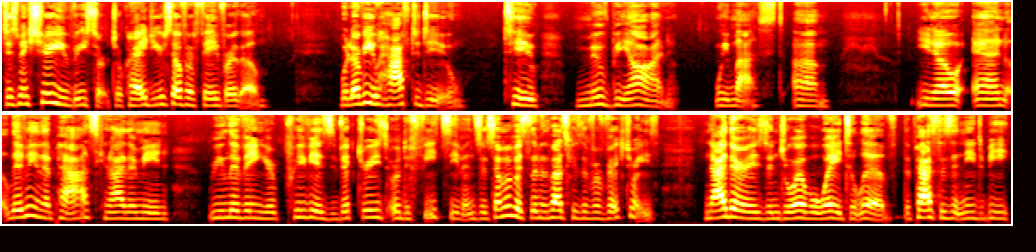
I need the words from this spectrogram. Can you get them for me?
Just make sure you research, okay? Do yourself a favor though. Whatever you have to do to move beyond, we must. Um, you know, and living in the past can either mean reliving your previous victories or defeats, even. So some of us live in the past because of our victories. Neither is an enjoyable way to live. The past doesn't need to be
